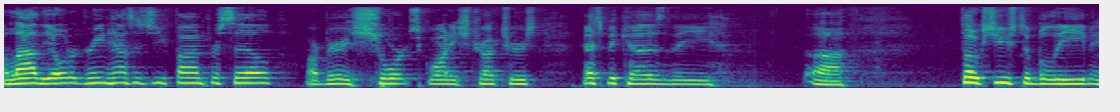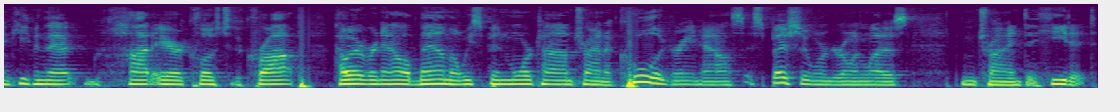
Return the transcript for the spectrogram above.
A lot of the older greenhouses you find for sale are very short, squatty structures. That's because the uh, folks used to believe in keeping that hot air close to the crop. However, in Alabama, we spend more time trying to cool a greenhouse, especially when growing lettuce, than trying to heat it.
